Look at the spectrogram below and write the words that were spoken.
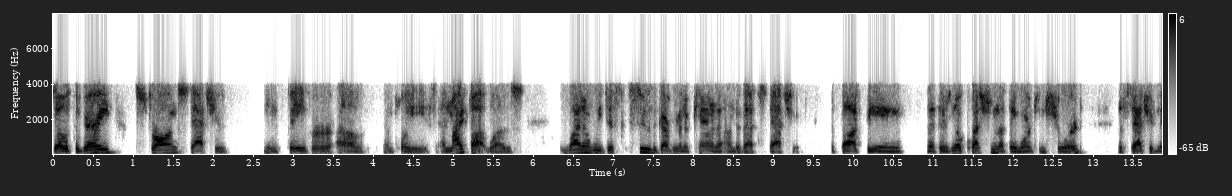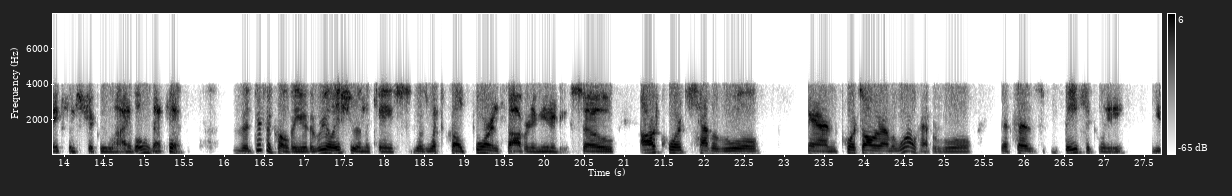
So it's a very strong statute in favor of employees. And my thought was, why don't we just sue the government of Canada under that statute? The thought being that there's no question that they weren't insured. The statute makes them strictly liable. That's it. The difficulty or the real issue in the case was what's called foreign sovereign immunity. So our courts have a rule, and courts all around the world have a rule that says basically you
